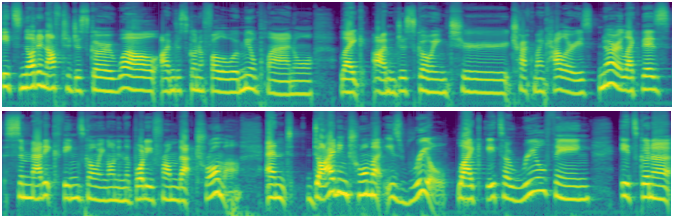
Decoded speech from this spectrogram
it's not enough to just go, well, I'm just going to follow a meal plan or like I'm just going to track my calories. No, like there's somatic things going on in the body from that trauma. And dieting trauma is real. Like it's a real thing. It's going to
